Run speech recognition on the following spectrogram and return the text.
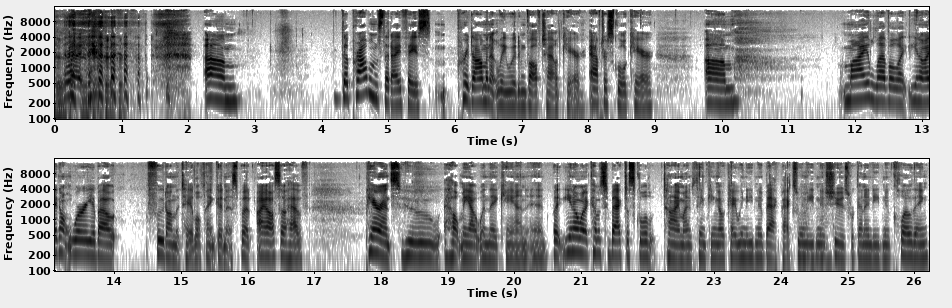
But um, the problems that I face predominantly would involve childcare, after school care. Um, my level, you know, I don't worry about food on the table, thank goodness, but I also have parents who help me out when they can. And but you know, when it comes to back to school time, I'm thinking, okay, we need new backpacks, we need new shoes, we're going to need new clothing,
